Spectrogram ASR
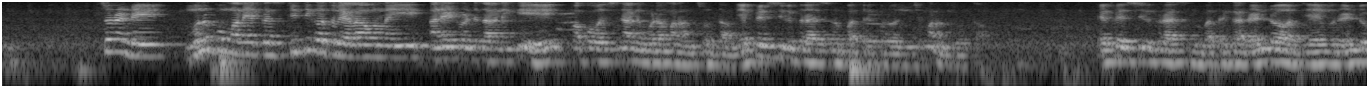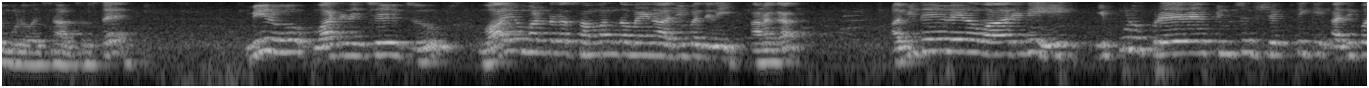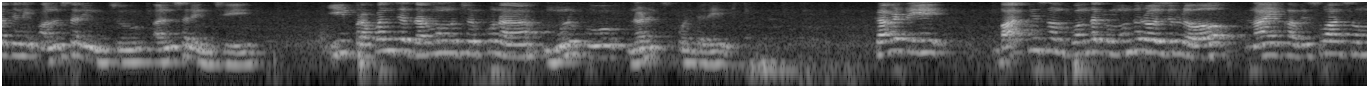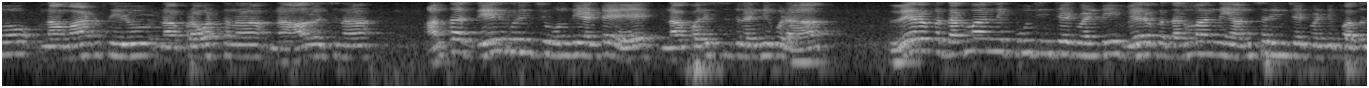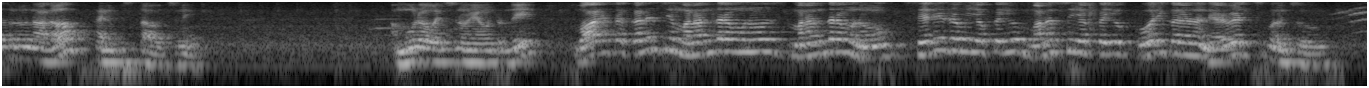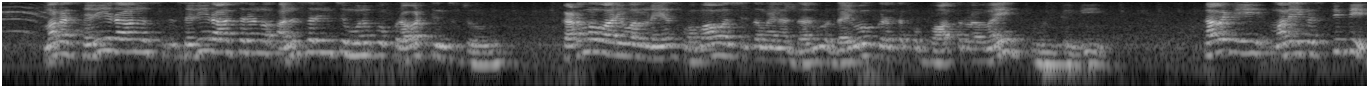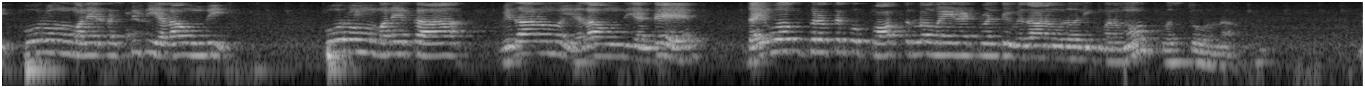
చూడండి మునుపు మన యొక్క స్థితిగతులు ఎలా ఉన్నాయి అనేటువంటి దానికి ఒక వచనాన్ని కూడా మనం చూద్దాం. ఎఫ్ఎస్సీలకు రాసిన పత్రికలో నుంచి మనం చూద్దాం. ఎఫ్ఎస్సీలకు రాసిన పత్రిక రెండో అధ్యాయం రెండు మూడు వచనాలు చూస్తే మీరు వాటిని చేయొచ్చు వాయుమండల సంబంధమైన అధిపతిని అనగా అవిధేయులైన వారిని ఇప్పుడు ప్రేరేపించు శక్తికి అధిపతిని అనుసరించు అనుసరించి ఈ ప్రపంచ ధర్మము చొప్పున మునుపు నడుచుకుంటుంది కాబట్టి బాప్తిసం పొందక ముందు రోజుల్లో నా యొక్క విశ్వాసము నా మాట తీరు నా ప్రవర్తన నా ఆలోచన అంతా దేని గురించి ఉంది అంటే నా పరిస్థితులన్నీ కూడా వేరొక ధర్మాన్ని పూజించేటువంటి వేరొక ధర్మాన్ని అనుసరించేటువంటి పద్ధతులు నాలో కనిపిస్తా వచ్చినాయి. మూడో వచ్చిన ఏముంటుంది? వారితో కలిసి మనందరమును మనందరమును శరీరం యొక్కయు మనస్సు యొక్కయు కోరికలను నెరవేర్చుకొనచ్చు మన శరీరాను శరీరాశలను అనుసరించి మునుపు ప్రవర్తించుచు కడమ వారి వల్లనే స్వభావసిద్ధమైన దైవ దైవోగ్రతకు పాత్రలమై ఉంటుంది కాబట్టి మన యొక్క స్థితి పూర్వము మన యొక్క స్థితి ఎలా ఉంది? పూర్వము మన యొక్క విధానము ఎలా ఉంది అంటే దైవోగ్రతకు పాత్రలమైనటువంటి విధానంలోనికి మనము వస్తూ ఉన్నాం.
